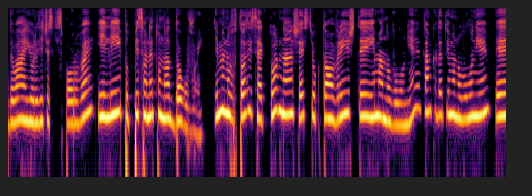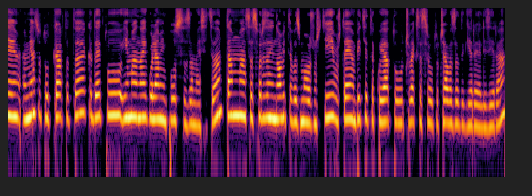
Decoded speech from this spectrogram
дела и юридически спорове или подписването на договори. Именно в този сектор на 6 октомври ще има новолуние. Там, където има новолуние е мястото от картата, където има най-голям импулс за месеца. Там са свързани новите възможности, въобще е амбицията, която човек се съсредоточава за да ги реализира.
